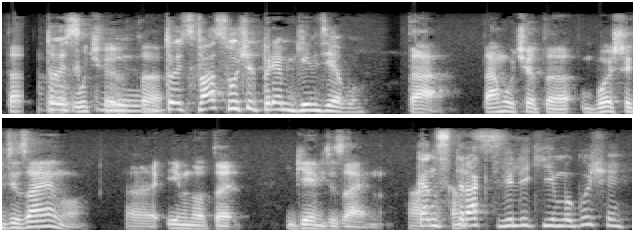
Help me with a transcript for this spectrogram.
Там то, есть, учат, то есть вас учат прям геймдеву? Да, там учат э, больше дизайну, э, именно это геймдизайн. А констракт Кон... великий и могучий?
